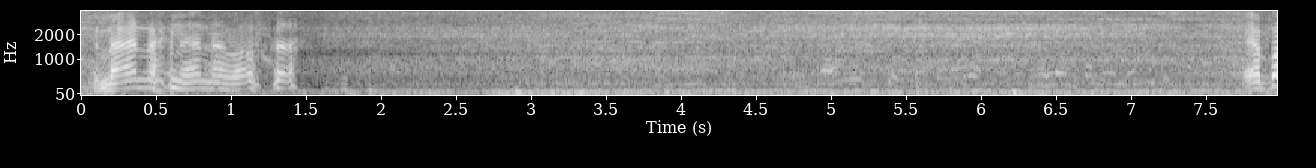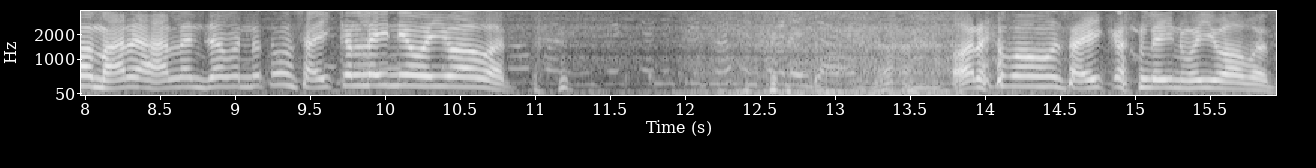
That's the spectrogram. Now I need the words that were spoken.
તો ના ના ના ના બાપા એ પણ મારે હાલન જવાનું નતું હું સાયકલ લઈને વયો આવત. અરે પણ હું સાયકલ લઈને વયો આવત.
